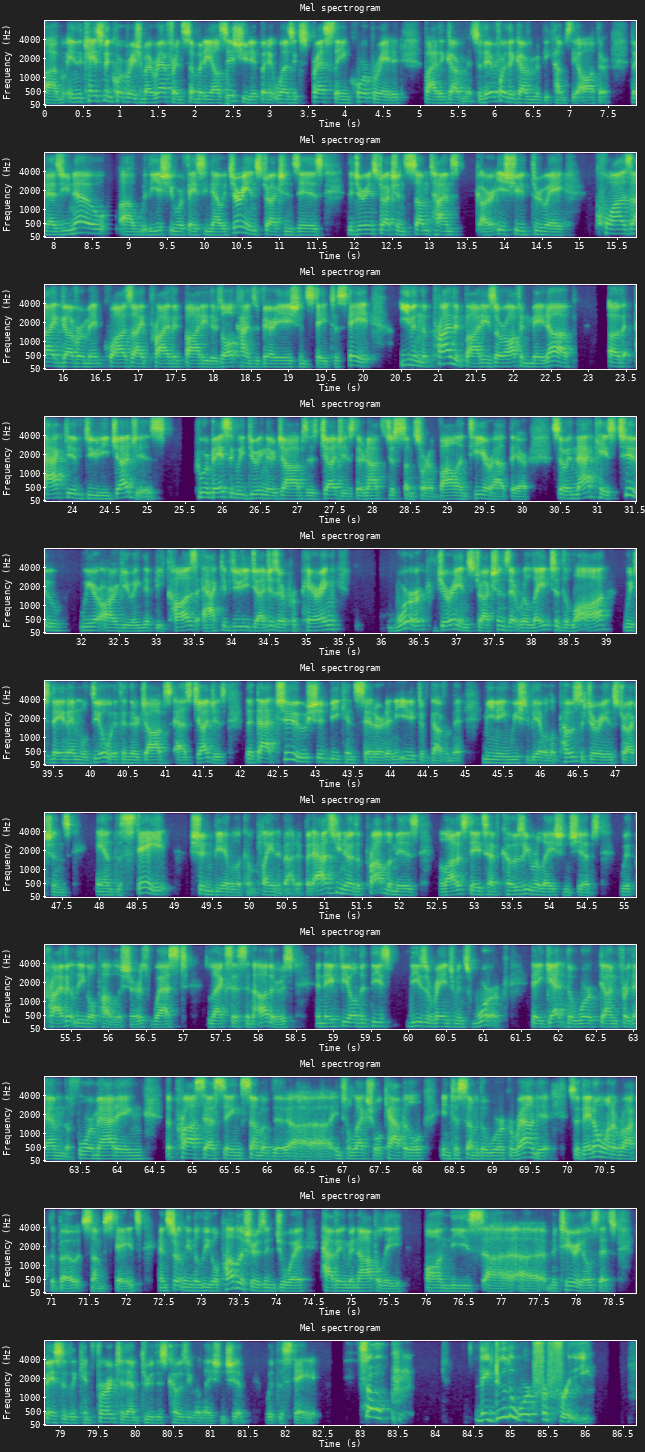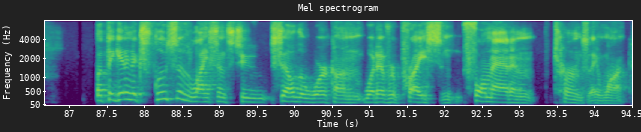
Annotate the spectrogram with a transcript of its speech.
Um, in the case of incorporation by reference, somebody else issued it, but it was expressly incorporated by the government. So therefore, the government becomes the author. But as you know, uh, the issue we're facing now with jury instructions is the jury instructions sometimes are issued through a quasi-government, quasi-private body. There's all kinds of variations state to state. Even the private bodies are often made up of active duty judges who are basically doing their jobs as judges. They're not just some sort of volunteer out there. So in that case, too, we are arguing that because active duty judges are preparing work, jury instructions that relate to the law, which they then will deal with in their jobs as judges, that that too should be considered an edict of government, meaning we should be able to post the jury instructions and the state shouldn't be able to complain about it. But as you know, the problem is a lot of states have cozy relationships with private legal publishers, West, Lexis, and others, and they feel that these these arrangements work. They get the work done for them, the formatting, the processing, some of the uh, uh intellectual capital into some of the work around it. So they don't want to rock the boat, some states. And certainly the legal publishers enjoy having monopoly on these uh, uh, materials that's basically conferred to them through this cozy relationship with the state. So they do the work for free, but they get an exclusive license to sell the work on whatever price and format and terms they want.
